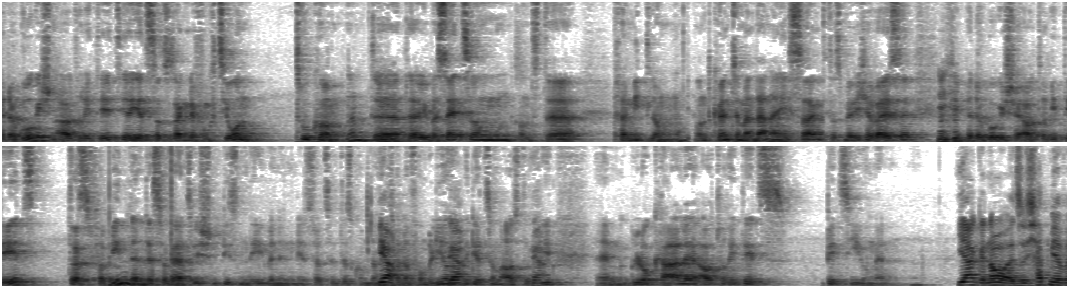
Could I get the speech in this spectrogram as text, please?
pädagogischen Autorität ja jetzt sozusagen eine Funktion zukommt, ne? der, mhm. der Übersetzung und der Vermittlung. Und könnte man dann eigentlich sagen, dass möglicherweise mhm. die pädagogische Autorität das Verbindende sogar zwischen diesen Ebenen ist. Also das kommt dann ja. zu einer Formulierung ja. mit dir zum Ausdruck ja. wie ähm, lokale Autoritätsbeziehungen. Ja, genau. Also ich habe mir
